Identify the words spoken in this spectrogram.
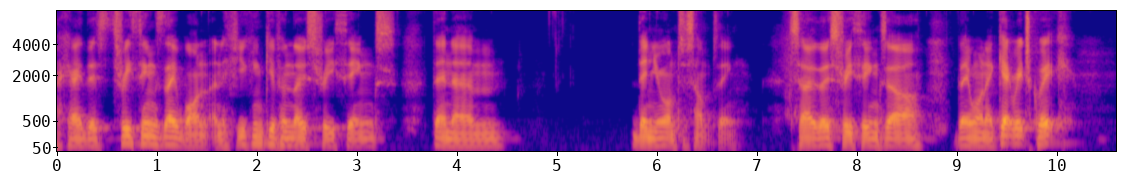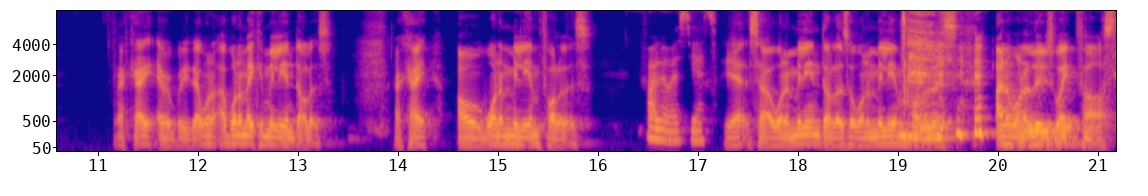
Okay, there's three things they want, and if you can give them those three things, then um, then you're onto something. So those three things are they want to get rich quick. Okay, everybody. They want. I want to make a million dollars. Okay, I want a million followers. Followers, yes. Yeah, so I want a million dollars. I want a million followers, and I want to lose weight fast.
